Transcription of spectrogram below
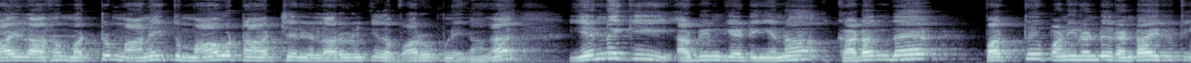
வாயிலாக மற்றும் அனைத்து மாவட்ட ஆட்சியர் எல்லார்களுக்கும் இதை பார்வை பண்ணியிருக்காங்க. என்னைக்கு அப்படின்னு கேட்டிங்கன்னா கடந்த பத்து பன்னிரெண்டு ரெண்டாயிரத்தி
